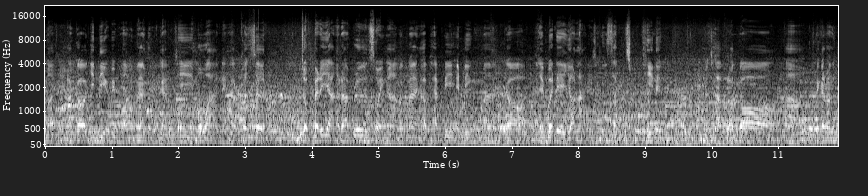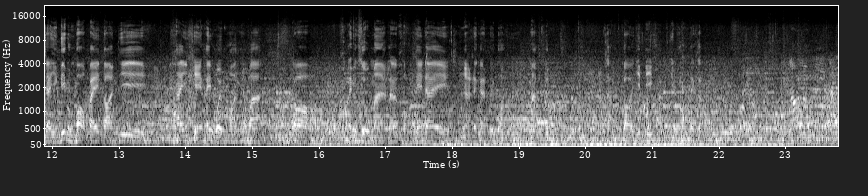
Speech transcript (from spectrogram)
ใหม่ๆแล้วก็ยินดีกับพี่พร้อมมากๆด้วยเหมือนกันที่เมื่อวานนะครับคอนเสิร์ตจบไปได้อย่างราบรื่นสวยงามมากๆครับแฮปปี้เอนดิ้งมากก็ให้เบ r ร์เดย์ย้อนหลังอีกสักอีกสักทีหนึ่งนะครับแล้วก็เอ่อเป็นกำลังใจอย่างที่ผมบอกไปตอนที่ให้เค้กให้อวยพรแต่ว่าก็ ขอให้มีความสูงมากแล้วก็ขอให้ได้ทำงานด้วยกันบ่อยๆมากขึ้นครับก็ยินดีครับที่พร้อมเลยครับ แล้วเรามีแบบ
